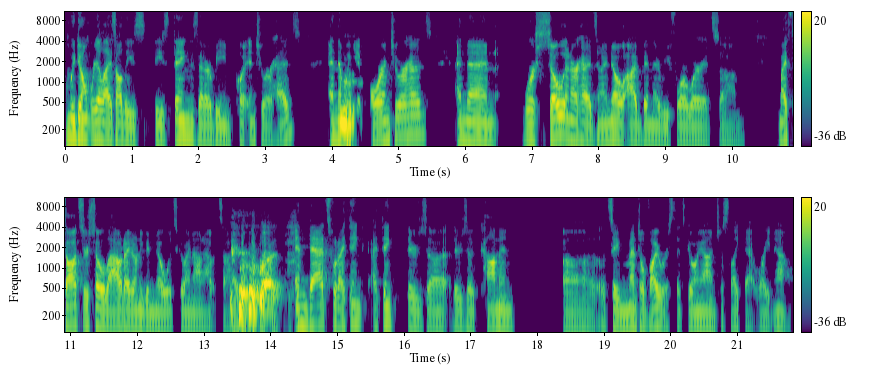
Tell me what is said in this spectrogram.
And we don't realize all these these things that are being put into our heads, and then mm-hmm. we get more into our heads, and then we're so in our heads. And I know I've been there before, where it's um, my thoughts are so loud i don't even know what's going on outside right and that's what i think i think there's a there's a common uh, let's say mental virus that's going on just like that right now.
